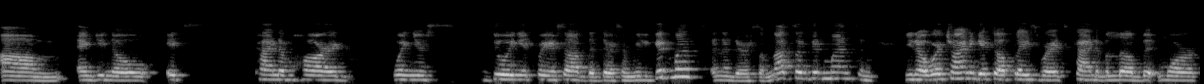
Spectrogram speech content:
Um and you know it's kind of hard when you're doing it for yourself that there are some really good months and then there are some not so good months. And you know we're trying to get to a place where it's kind of a little bit more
